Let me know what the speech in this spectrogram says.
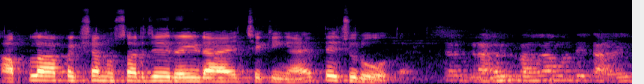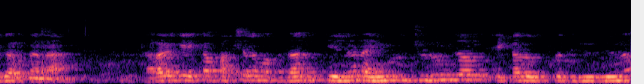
आपल्या अपेक्षानुसार जे रेड आहे चेकिंग आहे ते सुरू होत आहे. ग्रामीण भागामध्ये कारवाई करताना ठराविक एका पक्षाला मतदान केलं नाही म्हणून चिडून जाऊन एका लोकप्रतिनिधीनं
